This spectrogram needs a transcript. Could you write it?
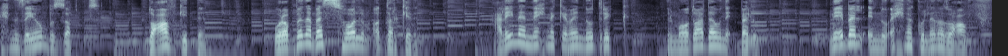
إحنا زيهم بالظبط. ضعاف جدا. وربنا بس هو اللي مقدر كده. علينا إن إحنا كمان ندرك الموضوع ده ونقبله. نقبل إنه إحنا كلنا ضعاف.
